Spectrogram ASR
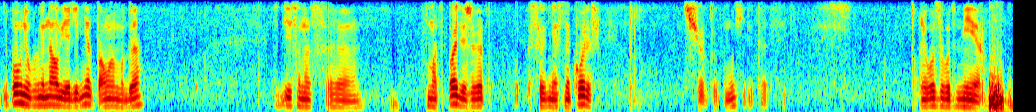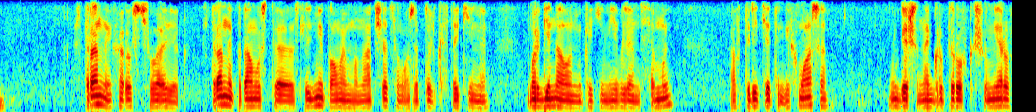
Не помню, упоминал я или нет, по-моему, да. Здесь у нас э, в Мацпаде живет совместный кореш. Черт, тут мухи летают. Его зовут Мейер. Странный хороший человек. Странный, потому что с людьми, по-моему, он общаться может только с такими маргиналами, какими являемся мы, авторитетами Хмаша, бешеная группировка шумеров,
